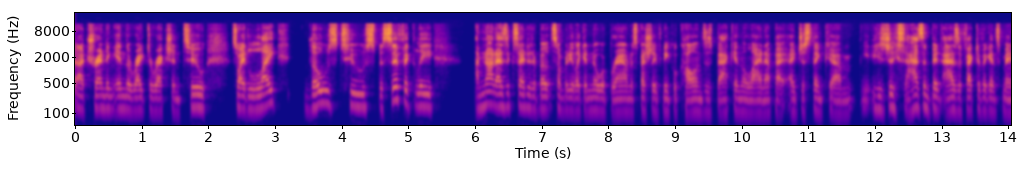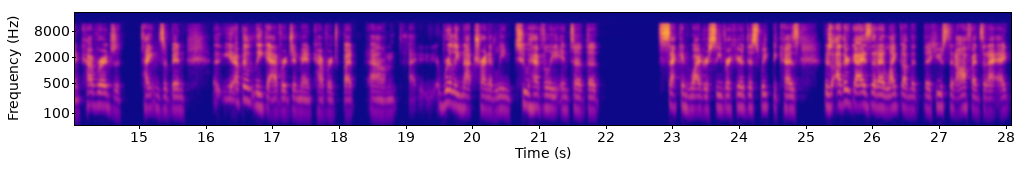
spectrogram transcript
uh, trending in the right direction too. So I like those two specifically. I'm not as excited about somebody like a Noah Brown, especially if Nico Collins is back in the lineup. I, I just think um, he's just hasn't been as effective against man coverage. The Titans have been, uh, you know, a bit league average in man coverage, but um, really not trying to lean too heavily into the second wide receiver here this week because there's other guys that I like on the, the Houston offense and I, I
